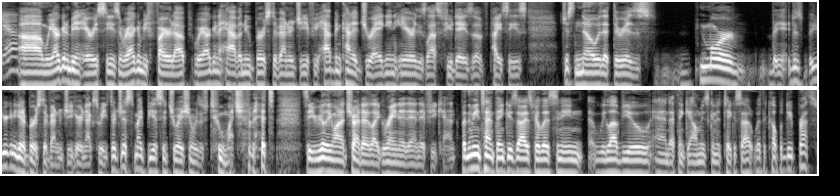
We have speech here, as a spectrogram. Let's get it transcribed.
Yeah. Um, we are going to be in Aries season. We are going to be fired up. We are going to have a new burst of energy. If you have been kind of dragging here these last few days of Pisces, just know that there is more just you're going to get a burst of energy here next week. There just might be a situation where there's too much of it, so you really want to try to like rein it in if you can. But in the meantime, thank you guys for listening. We love you, and I think Almie's going to take us out with a couple deep breaths.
